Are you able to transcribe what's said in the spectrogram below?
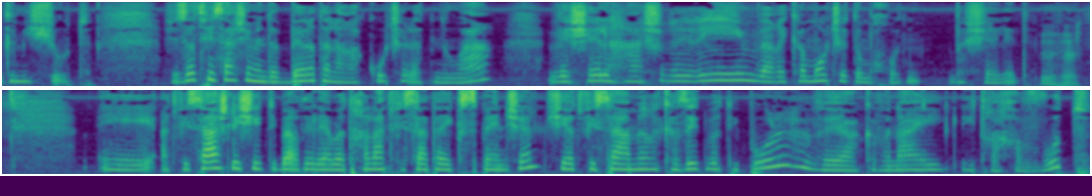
גמישות. שזו תפיסה שמדברת על הרכות של התנועה ושל השרירים והרקמות שתומכות בשלד. Uh, התפיסה השלישית, דיברתי עליה בהתחלה, תפיסת האקספנשן, שהיא התפיסה המרכזית בטיפול, והכוונה היא התרחבות,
